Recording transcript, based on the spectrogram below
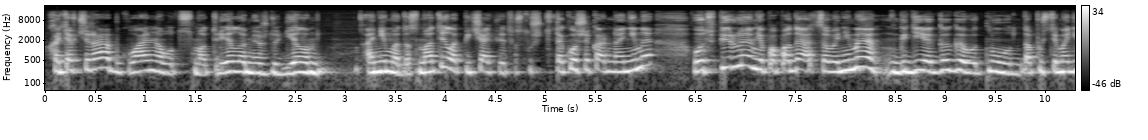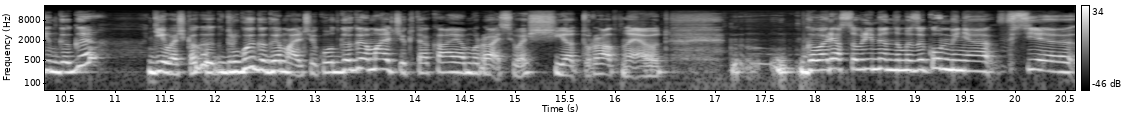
Хотя вчера я буквально вот смотрела между делом аниме досмотрела, печать ветра, слушайте, такое шикарное аниме. Вот впервые мне попадается в аниме, где ГГ, вот, ну, допустим, один ГГ, девочка, другой ГГ мальчик. Вот ГГ мальчик такая мразь вообще отвратная. Вот. Говоря современным языком, меня все,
